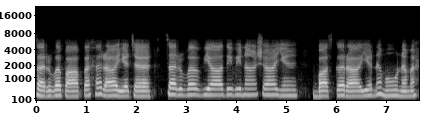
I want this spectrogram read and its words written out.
सर्वपापहराय च सर्वव्याधिविनाशाय भास्कराय नमो नमः।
